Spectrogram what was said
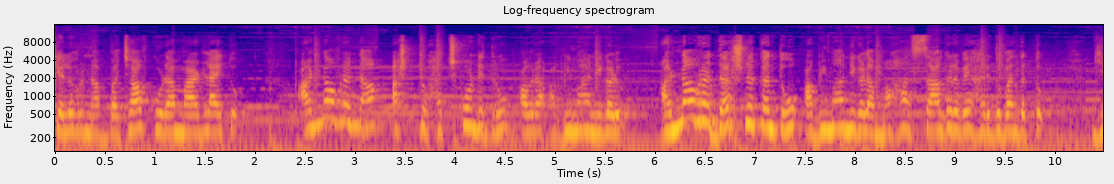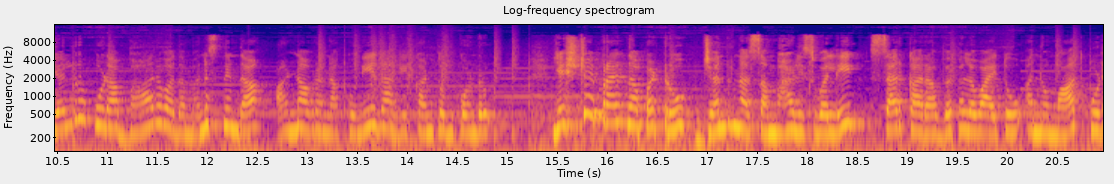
ಕೆಲವರನ್ನ ಬಚಾವ್ ಕೂಡ ಮಾಡಲಾಯಿತು. ಅಣ್ಣವರನ್ನ ಅಷ್ಟು ಹಚ್ಕೊಂಡಿದ್ರು ಅವರ ಅಭಿಮಾನಿಗಳು. ಅಣ್ಣವರ ದರ್ಶನಕ್ಕಂತೂ ಅಭಿಮಾನಿಗಳ ಮಹಾಸಾಗರವೇ ಹರಿದು ಬಂದತ್ತು. ಎಲ್ಲರೂ ಕೂಡ ಭಾರವಾದ ಮನಸ್ಸಿನಿಂದ ಅಣ್ಣವರನ್ನ ಕೊನೆಯದಾಗಿ ಕಣ್ತುಂಬಿಕೊಂಡ್ರು. ಎಷ್ಟೇ ಪ್ರಯತ್ನ ಪಟ್ಟರು ಜನರನ್ನ ಸಂಭಾಳಿಸುವಲ್ಲಿ ಸರ್ಕಾರ ವಿಫಲವಾಯಿತು ಅನ್ನೋ ಮಾತು ಕೂಡ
